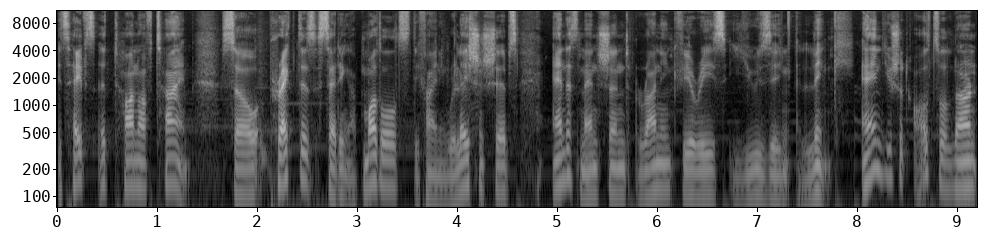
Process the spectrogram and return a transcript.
It saves a ton of time. So practice setting up models, defining relationships, and as mentioned, running queries using LINQ. And you should also learn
